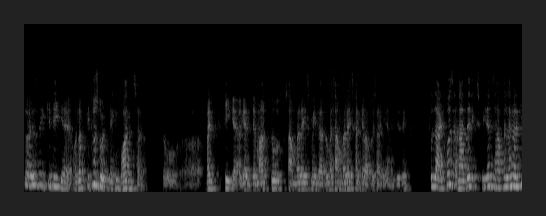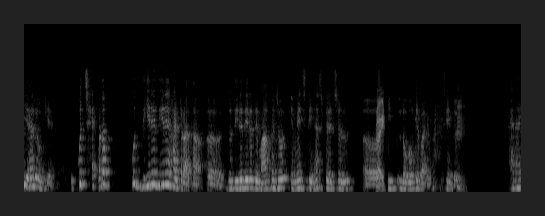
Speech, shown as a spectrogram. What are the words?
तो आई वाज लाइक कि ठीक है मतलब इट वाज गुड लेकिन बहुत अच्छा था. तो बट ठीक है अगेन दिमाग तो सांबर राइस में ही था तो मैं सांबर राइस खा के वापस आ गया एंड एवरीथिंग तो दैट वाज अनदर एक्सपीरियंस जहाँ पे लगा कि यार ओके कि कुछ है मतलब वो धीरे धीरे हट रहा था जो धीरे धीरे दिमाग में जो इमेज थी ना स्पिरिचुअल right. लोगों के बारे में चेंज हुई। एंड आई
